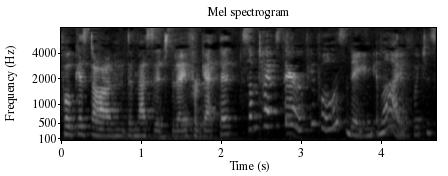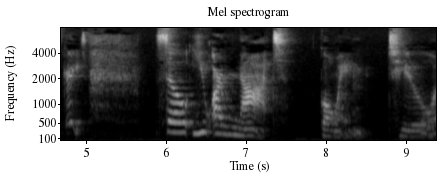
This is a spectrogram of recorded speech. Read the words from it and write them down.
focused on the message that I forget that sometimes there are people listening in live, which is great. So you are not going to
